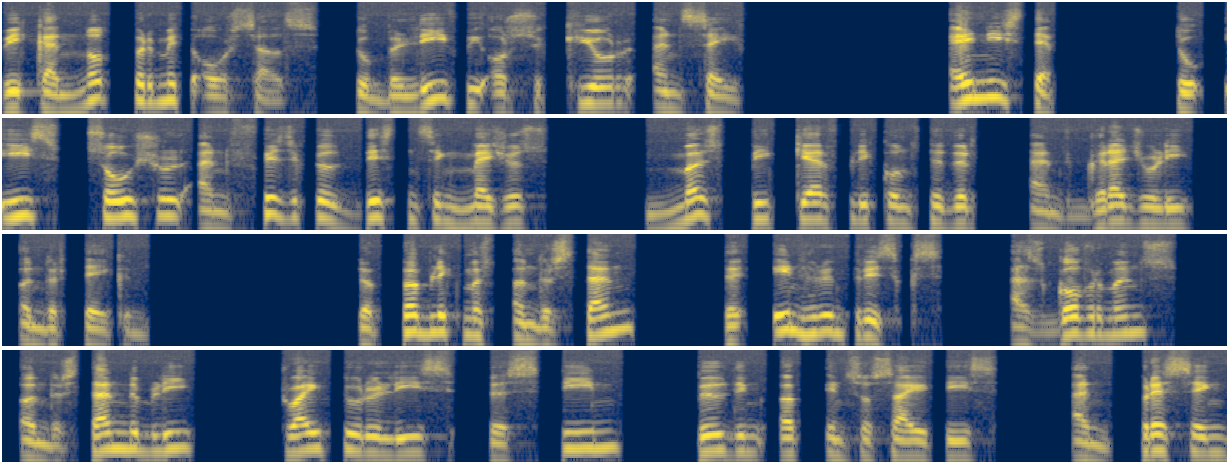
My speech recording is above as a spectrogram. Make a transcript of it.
We cannot permit ourselves to believe we are secure and safe. Any step to ease social and physical distancing measures must be carefully considered and gradually undertaken. The public must understand the inherent risks as governments, understandably, try to release the steam building up in societies and pressing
